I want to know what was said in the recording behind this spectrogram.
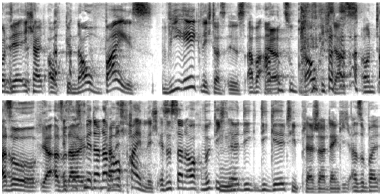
Von der, ich halt auch genau weiß, wie eklig das ist. Aber ab Ja. und zu brauche ich das. Und Also, ja, also es da ist mir dann aber auch ich- peinlich. Es ist dann auch wirklich äh, die, die Guilty Pleasure, denke ich. Also bei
